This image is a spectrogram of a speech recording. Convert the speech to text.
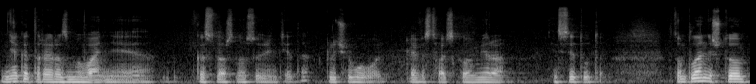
некоторое размывание государственного суверенитета, ключевого для Вестфальского мира института. В том плане, что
